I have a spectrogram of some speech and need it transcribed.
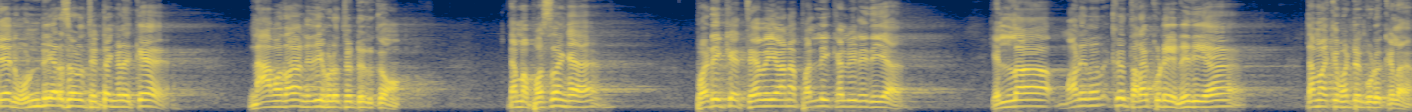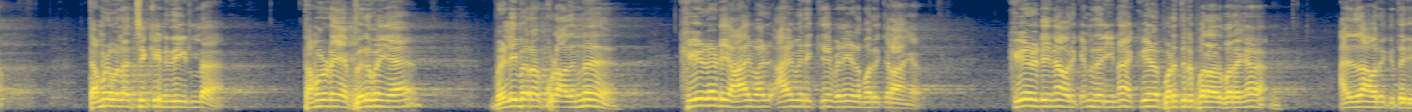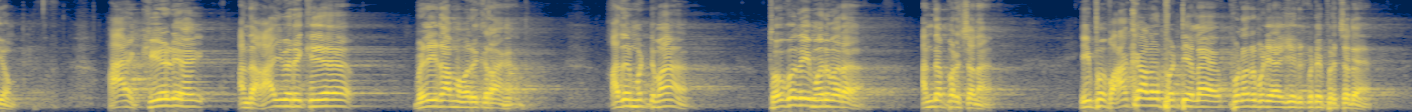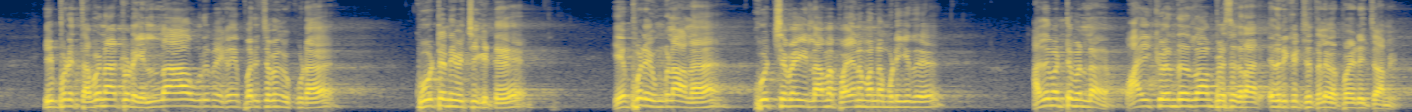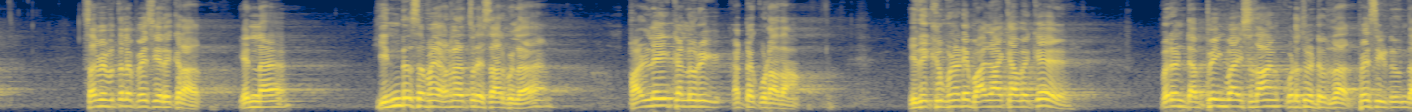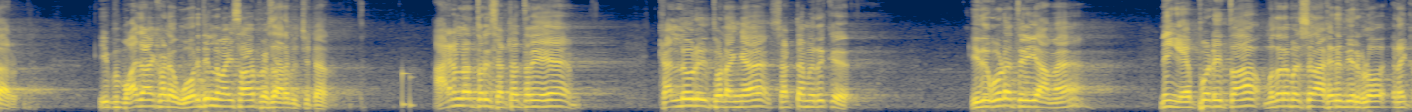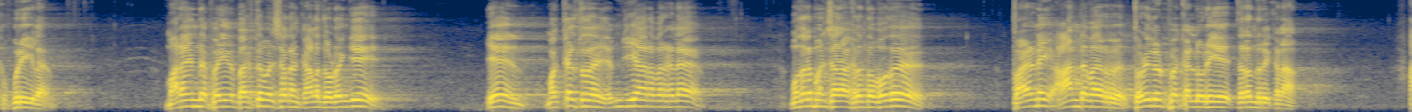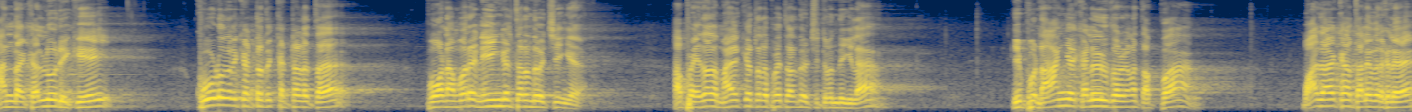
ஏன் ஒன்றிய அரசோட திட்டங்களுக்கு நாம தான் நிதி கொடுத்துட்டு இருக்கோம். நம்ம பசங்க படிக்க தேவையான பள்ளி கல்வி நிதியை எல்லா மாநிலங்களுக்கும் தரக்கூடிய நிதியை நமக்கு மட்டும் கொடுக்கல. தமிழ் வளர்ச்சிக்கு நிதி இல்லை. தமிழுடைய பெருமையை வெளிவரக்கூடாதுன்னு கீழடி ஆய்வு ஆய்வறிக்கையை வெளியிட மறுக்கிறாங்க. கீழடினா அவருக்கு என்ன தெரியும்னா கீழே படுத்துட்டு போகிறார் பாருங்கள் அதுதான் அவருக்கு தெரியும். கீழே அந்த ஆய்வறிக்கையை வெளியிடாமல் இருக்கிறாங்க அது மட்டுமா? தொகுதி மறுவர அந்த பிரச்சனை. இப்போ வாக்காளர் பட்டியலை குளறுபடியாகி இருக்கக்கூடிய பிரச்சனை. இப்படி தமிழ்நாட்டோட எல்லா உரிமைகளையும் பறிச்சவங்க கூட கூட்டணி வச்சுக்கிட்டு எப்படி உங்களால் கூச்சமே இல்லாமல் பயணம் பண்ண முடியுது? அது மட்டுமல்ல வாய்க்கு வந்ததெல்லாம் பேசுகிறார் எதிர்க்கட்சி தலைவர் பழனிசாமி சமீபத்தில் பேசியிருக்கிறார். என்ன? இந்து சமய அறநிலைத்துறை சார்பில் பள்ளி கல்லூரி கட்டக்கூடாதான். இதுக்கு முன்னாடி பாஜகவுக்கு வெறும் டப்பிங் வாய்ஸ் தான் கொடுத்துக்கிட்டு இருந்தார் பேசிக்கிட்டு இருந்தார். இப்போ பாஜகவோட ஒரிஜினல் வாய்ஸாக பேச ஆரம்பிச்சிட்டார். அறநிலைத்துறை சட்டத்திலேயே கல்லூரி தொடங்க சட்டம் இருக்கு. இது கூட தெரியாமல் நீங்கள் எப்படித்தான் முதலமைச்சராக இருந்தீர்களோ எனக்கு புரியல. மறைந்த பெரிய பக்தவசலம் காலம் தொடங்கி ஏன் மக்கள் தலைவர் எம்ஜிஆர் அவர்களை முதலமைச்சராக இருந்தபோது பழனி ஆண்டவர் தொழில்நுட்ப கல்லூரியை திறந்திருக்கிறார். அந்த கல்லூரிக்கு கூடுதல் கட்டட கட்டடத்தை போன முறை நீங்கள் திறந்து வச்சீங்க. அப்போ ஏதாவது மயக்கத்தில் போய் திறந்து வச்சுட்டு வந்தீங்களா? இப்போ நாங்கள் கல்லூரி தொடங்கினா தப்பா? பாஜக தலைவர்களே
